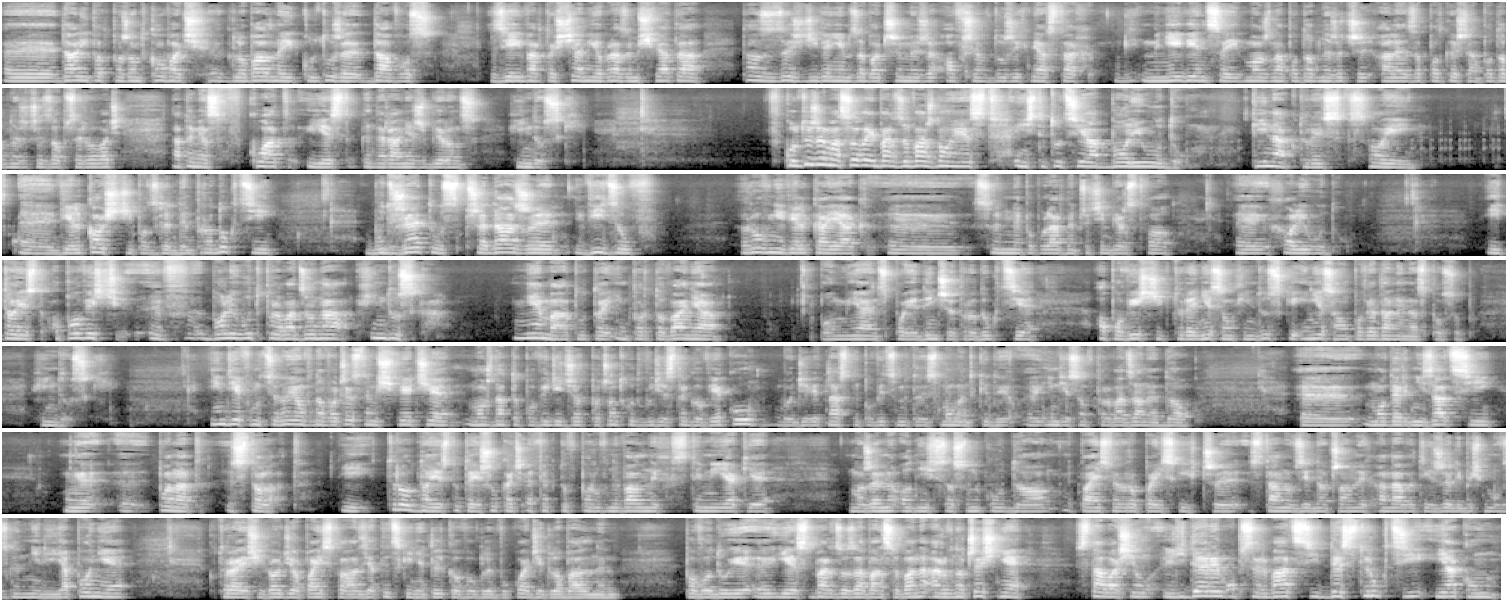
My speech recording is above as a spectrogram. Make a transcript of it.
e, dali podporządkować globalnej kulturze Davos z jej wartościami obrazem świata, to ze zdziwieniem zobaczymy, że owszem, w dużych miastach mniej więcej można podobne rzeczy, ale podkreślam, podobne rzeczy zaobserwować, natomiast wkład jest generalnie rzecz biorąc hinduski. W kulturze masowej bardzo ważną jest instytucja Bollywoodu, kina, które jest w swojej e, wielkości pod względem produkcji, budżetu, sprzedaży, widzów, równie wielka jak y, słynne, popularne przedsiębiorstwo Hollywoodu. I to jest opowieść w Bollywood prowadzona hinduska. Nie ma tutaj importowania pomijając pojedyncze produkcje, opowieści, które nie są hinduskie i nie są opowiadane na sposób hinduski. Indie funkcjonują w nowoczesnym świecie, można to powiedzieć, że od początku XX wieku, bo XIX powiedzmy to jest moment, kiedy Indie są wprowadzane do e, modernizacji e, e, ponad 100 lat. I trudno jest tutaj szukać efektów porównywalnych z tymi, jakie możemy odnieść w stosunku do państw europejskich czy Stanów Zjednoczonych, a nawet jeżeli byśmy uwzględnili Japonię, która jeśli chodzi o państwa azjatyckie, nie tylko w ogóle w układzie globalnym, powoduje, jest bardzo zaawansowana, a równocześnie stała się liderem obserwacji destrukcji, jaką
